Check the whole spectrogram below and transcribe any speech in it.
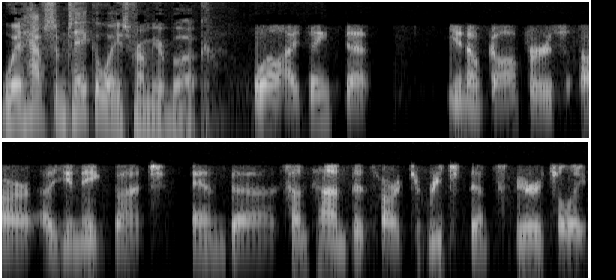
would have some takeaways from your book? Well, I think that you know golfers are a unique bunch, and uh, sometimes it's hard to reach them spiritually.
